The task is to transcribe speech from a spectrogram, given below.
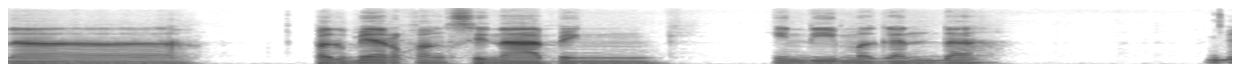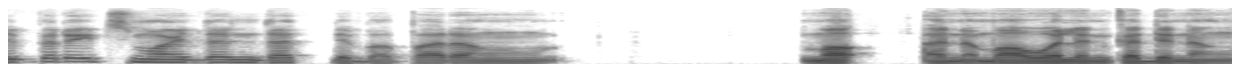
na pag meron kang sinabing hindi maganda, Hindi, pero it's more than that, di ba? Parang, ma ano, mawalan ka din ng,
